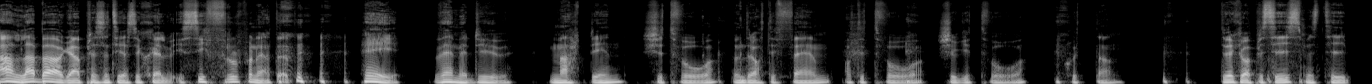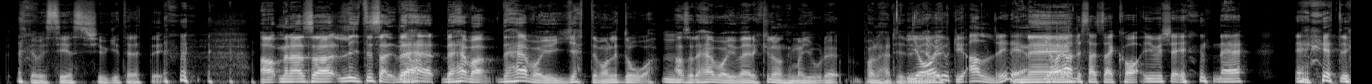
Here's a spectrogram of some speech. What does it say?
Alla bögar presenterar sig själv i siffror på nätet. Hej, vem är du? Martin, 22, 185, 82, 22, 17. Det verkar vara precis med typ, ska vi ses 2030? Ja, men alltså lite så här, det, här, det, här var, det här var ju jättevanligt då. Mm. Alltså det här var ju verkligen någonting man gjorde på den här tiden. Jag vet- gjorde ju aldrig det. Nej. Jag har ju aldrig sagt så här, "Ka- i och för sig, nej, jag heter ju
